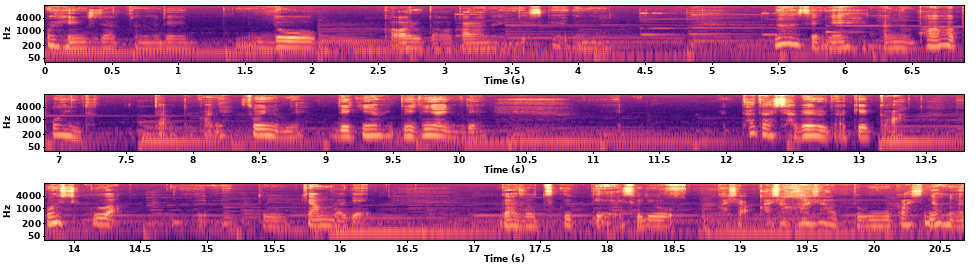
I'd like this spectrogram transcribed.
お返事だったのでどう変わるかわからないんですけれどもなんせねあのパワーポイントとかねそういうのねできないできないのでただ喋るだけかもしくは、えー、っとキャンバで画像作ってそれをカシャカシャカシャと動かしながら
